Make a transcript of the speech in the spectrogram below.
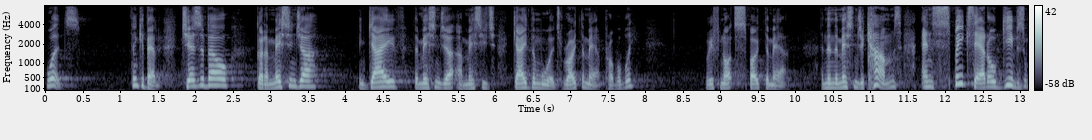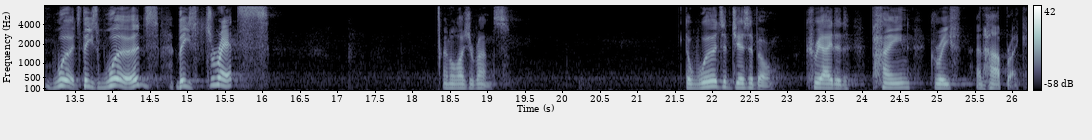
Words. Think about it. Jezebel got a messenger and gave the messenger a message, gave them words, wrote them out probably, if not, spoke them out. And then the messenger comes and speaks out or gives words, these words, these threats, and Elijah runs. The words of Jezebel created pain, grief, and heartbreak.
